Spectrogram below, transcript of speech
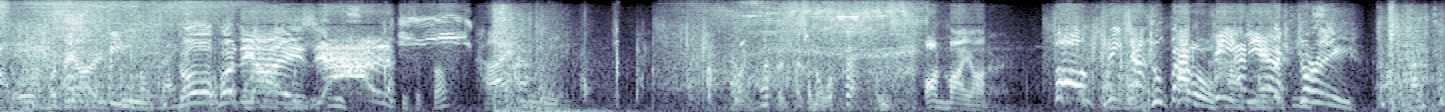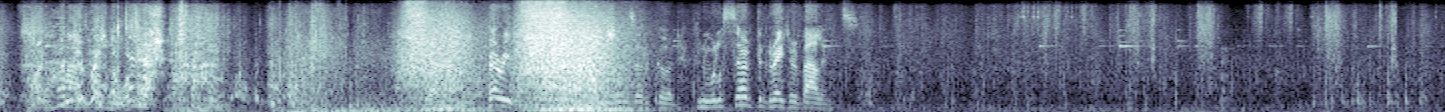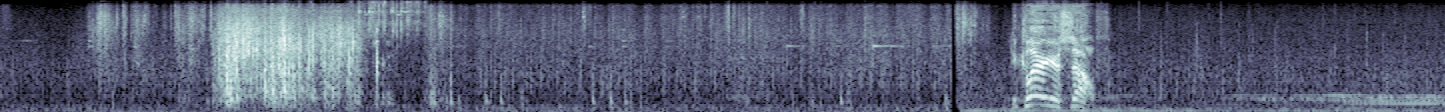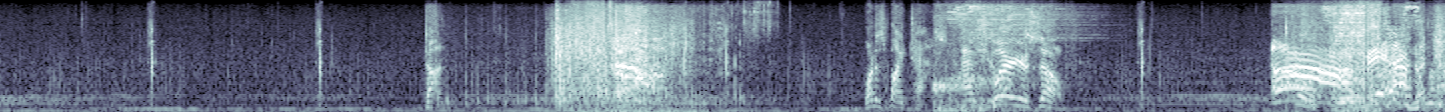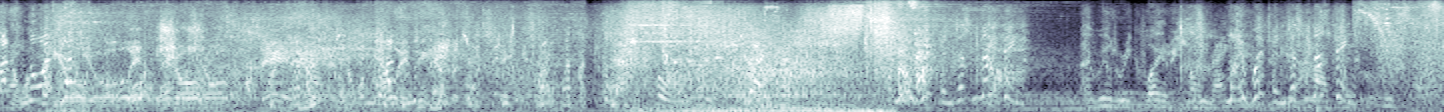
Go for the eyes, Go for the eyes! Yeah! It is above. I am willing. My weapon has no effect. On my honor. Fall, creature! To battle! Be dear! Victory! My weapon has no effect. Very well. Actions are good and will serve the greater balance. Declare yourself. Done. What is my task? As you Declare ask. yourself. My weapon does nothing! I will require healing. My weapon does nothing!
